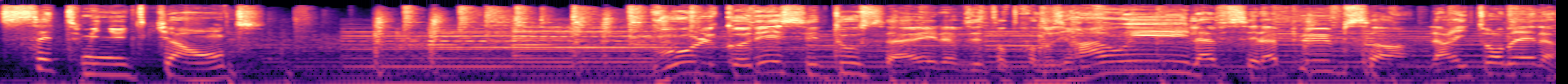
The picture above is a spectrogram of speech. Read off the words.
7 minutes 40. Vous le connaissez tous, ah, vous êtes en train de dire Ah oui, là c'est la pub ça, la ritournelle.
